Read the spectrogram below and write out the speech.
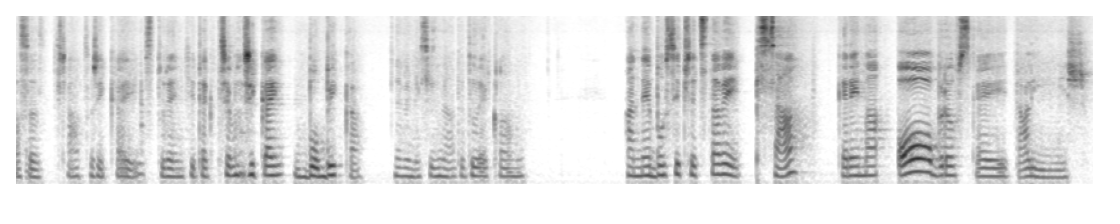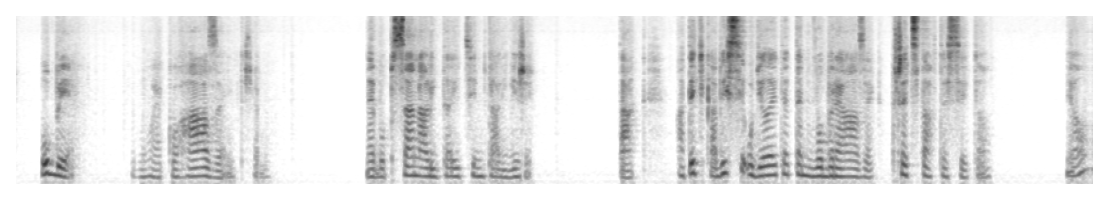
Zase třeba, co říkají studenti, tak třeba říkají bobika. Nevím, jestli znáte tu reklamu. A nebo si představí psa, který má obrovský talíř, huby, nebo jako házej třeba. Nebo psa na lítajícím talíři. Tak. A teďka vy si udělejte ten obrázek. Představte si to. Jo?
